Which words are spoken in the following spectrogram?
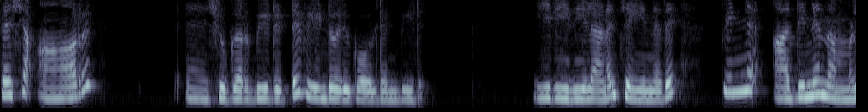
ശേഷം ആറ് ഷുഗർ ബീഡ് ഇട്ട് വീണ്ടും ഒരു ഗോൾഡൻ ബീഡ് ഈ രീതിയിലാണ് ചെയ്യുന്നത്. പിന്നെ അതിനെ നമ്മൾ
